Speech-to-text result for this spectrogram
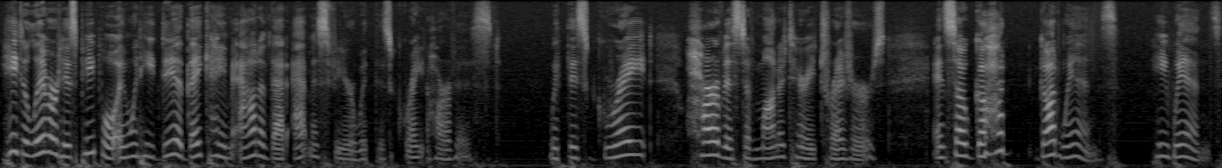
he delivered his people and when he did they came out of that atmosphere with this great harvest with this great harvest of monetary treasures. And so god god wins he wins.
